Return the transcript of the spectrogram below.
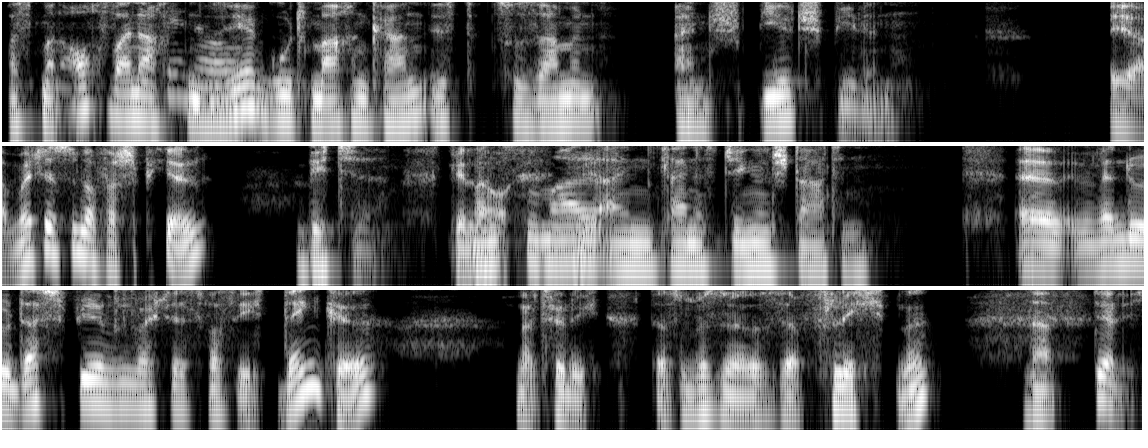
Was man auch Weihnachten Genau. sehr gut machen kann, ist zusammen ein Spiel spielen. Ja, möchtest du noch was spielen? Bitte. Genau. Kannst du mal ein kleines Jingle starten? Äh, wenn du das spielen möchtest, was ich denke, natürlich, das müssen wir, das ist ja Pflicht, ne? Natürlich.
